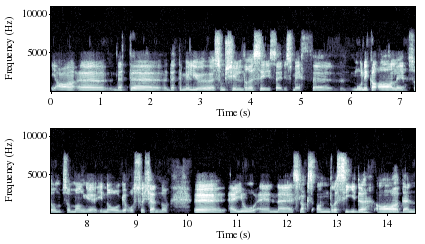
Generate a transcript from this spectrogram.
Ja, uh, dette, dette, miljøet som skildres i Sadie Smith, uh, Monica Ali, som, som, mange i Norge også kjenner, uh, er jo en slags andre side av den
